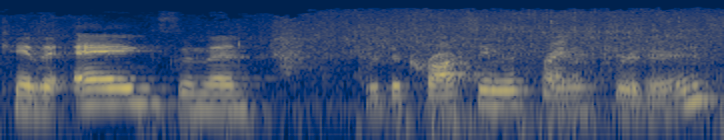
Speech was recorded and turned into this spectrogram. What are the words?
Okay, the eggs, and then we're defrosting the frankfurters.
